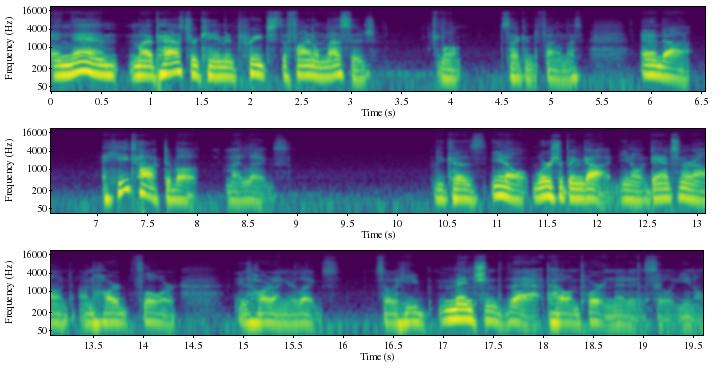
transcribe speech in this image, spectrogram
and then my pastor came and preached the final message, well, second to final message, and uh, he talked about my legs because you know worshiping God, you know dancing around on hard floor is hard on your legs. So he mentioned that how important that is. So you know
